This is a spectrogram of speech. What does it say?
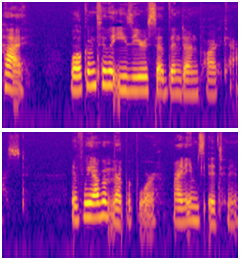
Hi, welcome to the Easier Said Than Done podcast. If we haven't met before, my name's Itanu.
